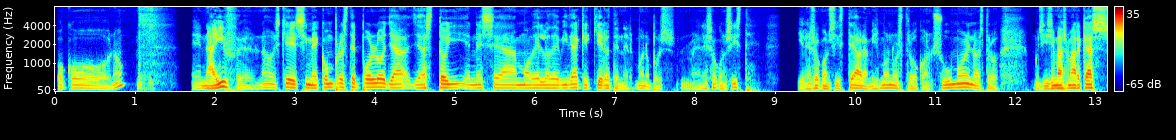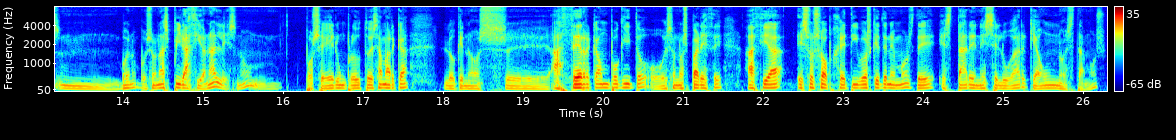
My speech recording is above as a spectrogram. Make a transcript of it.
poco, ¿no? Eh, naif, eh, ¿no? Es que si me compro este polo ya, ya estoy en ese modelo de vida que quiero tener. Bueno, pues en eso consiste. Y en eso consiste ahora mismo nuestro consumo y nuestro muchísimas marcas, mm, bueno, pues son aspiracionales, ¿no? Poseer un producto de esa marca lo que nos eh, acerca un poquito, o eso nos parece, hacia esos objetivos que tenemos de estar en ese lugar que aún no estamos.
